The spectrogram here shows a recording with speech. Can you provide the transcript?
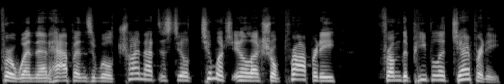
for when that happens. And we'll try not to steal too much intellectual property from the people at Jeopardy.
